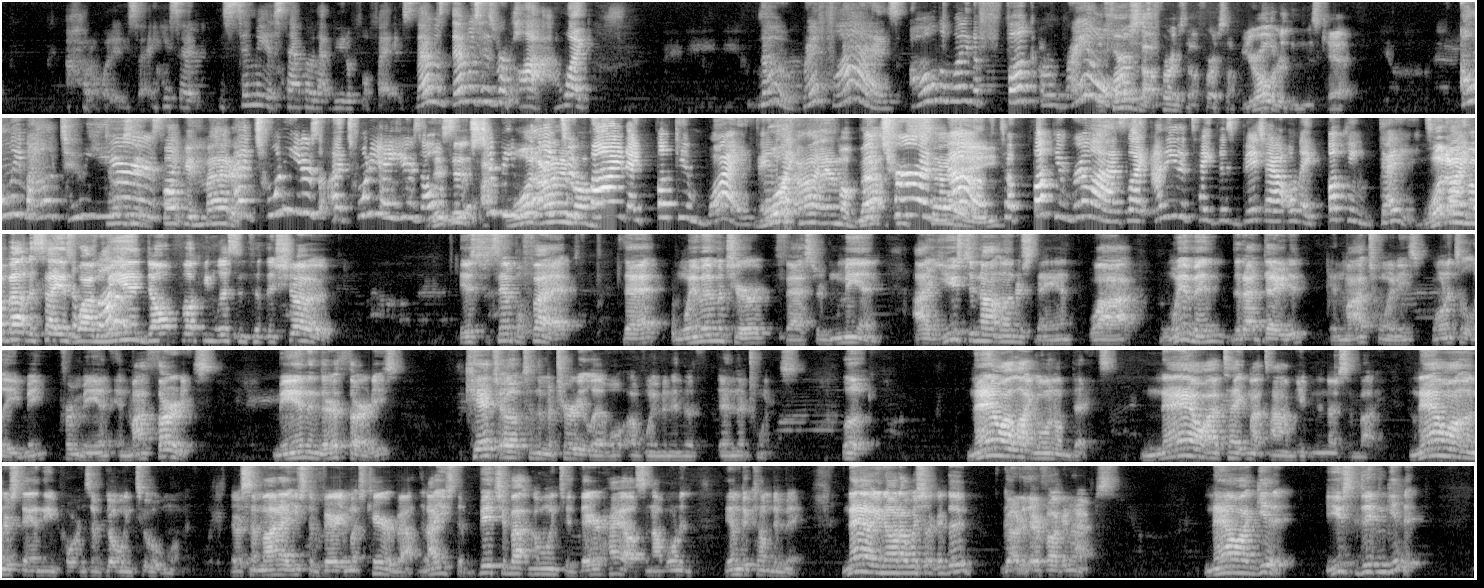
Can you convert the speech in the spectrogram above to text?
hold on, what did he say? He said, send me a snap of that beautiful face. That was that was his reply. Like, no, red flags all the way the fuck around. Well, first off, first off, first off, you're older than this cat. only by two years. Doesn't like, fucking matter. at 20 years, at 28 years old, This you is- should be what willing to find a fucking wife and what like I am about mature to say. enough to fucking realize, like, I need to take this bitch out on a fucking date. What like, I'm about to say is why fuck? men don't fucking listen to this show. It's simple fact that women mature faster than men. I used to not understand why women that I dated in my 20s wanted to leave me for men in my 30s. Men in their 30s catch up to the maturity level of women in, the, in their 20s. Look, now I like going on dates. Now I take my time getting to know somebody. Now I understand the importance of going to a woman. There was somebody I used to very much care about that I used to bitch about going to their house and I wanted them to come to me. Now, you know what I wish I could do? Go to their fucking house. Now I get it. You used to didn't get it.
